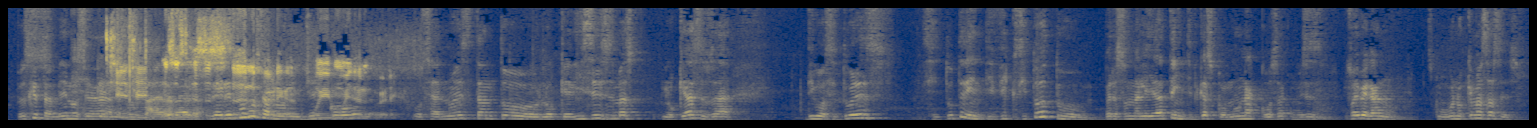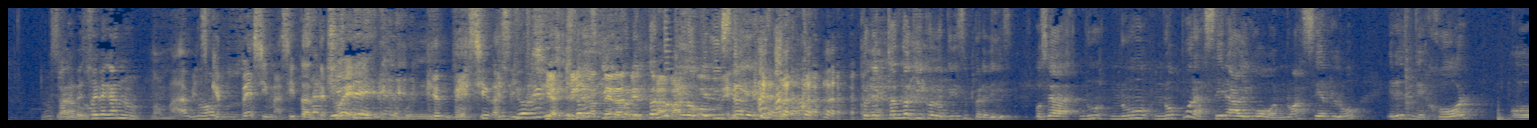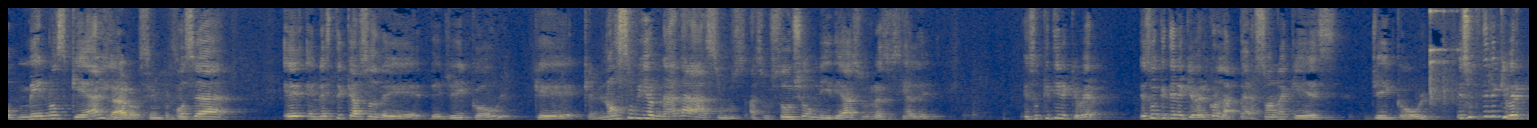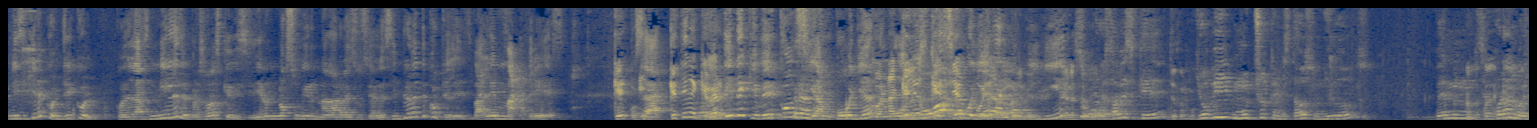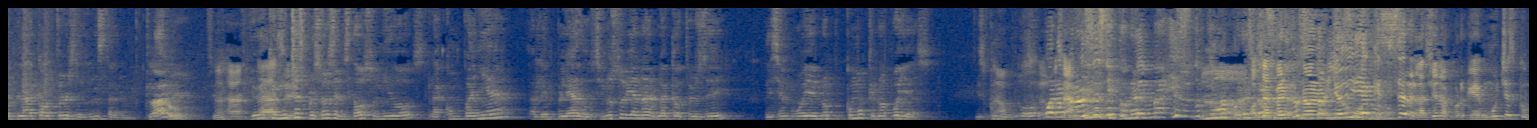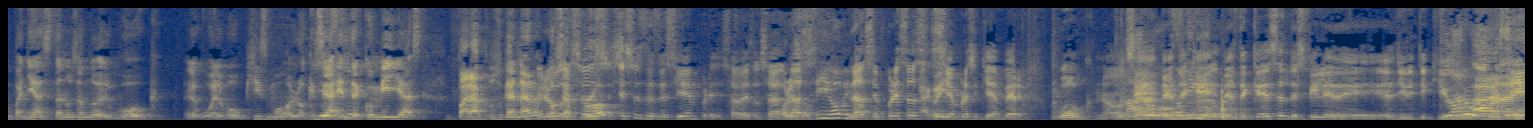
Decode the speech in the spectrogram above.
Pero es que también, o sea, Sí, sí, Eso eso- está- eso sí regresamos a de lo de J. Cole. O sea, no es tanto lo que dices, es más lo que haces. O sea, digo, si tú eres, si tú te identificas, si toda tu personalidad te identificas con una cosa, como dices, soy vegano. Es como, bueno, ¿qué más haces? Soy vegano. No mames, No, qué pues, pésima cita o sea, te que fue. este- güey. Qué pésima Y cita. qué horrible. Sí, aquí ¿Y ¿Sabes no te dan Conectando con lo que dice. conectando aquí con lo que dice Perdiz. O sea, no, no, no por hacer algo o no hacerlo, eres mejor o menos que alguien. Claro, 100%. O sea, e- en este caso de, de J. Cole, que, que no subió nada a sus, a sus social media, a sus redes sociales, ¿eso qué tiene que ver? ¿Eso qué tiene que ver con la persona que es J. Cole? ¿Eso qué tiene que ver ni siquiera con J. Cole? Con las miles de personas que decidieron no subir nada a redes sociales simplemente porque les vale madres. ¿Qué, O sea, ¿qué tiene que ¿qué ver? tiene que ver con si apoyan con o aquellos no que sí apoyan al movimiento? Pero ¿sabes qué? Yo vi mucho que en Estados Unidos ven, ¿se acuerdan lo de Blackout Thursday en Instagram? Claro, sí. Yo vi Ah, que sí. muchas personas en Estados Unidos, la compañía al empleado, si no subía nada de Blackout Thursday, decían como, oye, no, ¿cómo que no apoyas? Y es como, No, pues, oh, o Bueno, sea, pero ese es otro poner- tema, eso es otro No, tema. por O sea, pero no, no, yo diría que sí se relaciona porque muchas compañías están usando el woke el, o el wokeismo o lo que sea, que- entre comillas, para pues ganar, Pero o sea, eso, props. es, eso es desde siempre, ¿sabes? O sea, Por las. Sí, obvio. las empresas Agree. siempre se quieren ver woke, ¿no? o Claro, sea, pero desde digo- que, desde que es el desfile de LGBTQ, Claro, Ah, sí, de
